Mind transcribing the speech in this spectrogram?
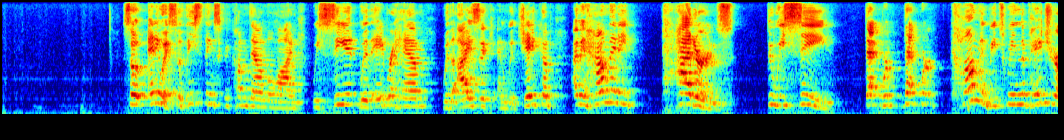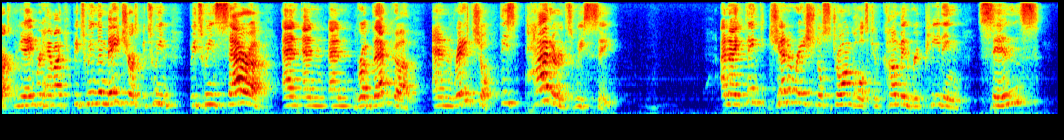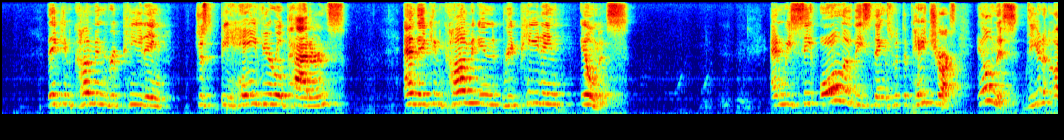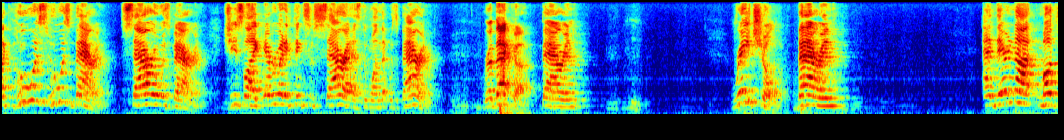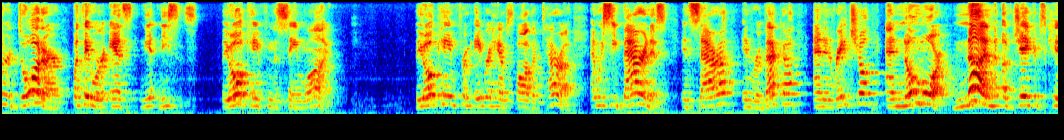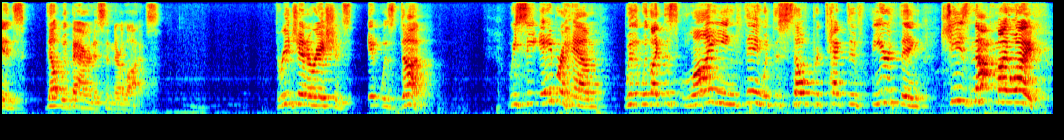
So, anyway, so these things can come down the line. We see it with Abraham, with Isaac, and with Jacob. I mean, how many patterns do we see that were, that were common between the patriarchs, between Abraham, between the matriarchs, between, between Sarah and, and, and Rebecca and Rachel? These patterns we see. And I think generational strongholds can come in repeating sins, they can come in repeating just behavioral patterns, and they can come in repeating illness. And we see all of these things with the patriarchs. Illness. Do you know like who was who was barren? Sarah was barren. She's like everybody thinks of Sarah as the one that was barren. Rebecca, barren. Rachel, barren. And they're not mother daughter, but they were aunts nieces. They all came from the same line. They all came from Abraham's father Terah. And we see barrenness in Sarah, in Rebekah, and in Rachel, and no more. None of Jacob's kids dealt with barrenness in their lives. Three generations, it was done. We see Abraham with, with like this lying thing, with this self protective fear thing. She's not my wife,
